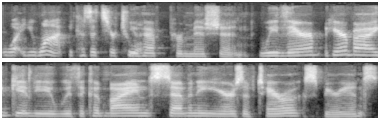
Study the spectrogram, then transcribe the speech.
what you want because it's your tool. You have permission. We there hereby give you, with a combined 70 years of tarot experience,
